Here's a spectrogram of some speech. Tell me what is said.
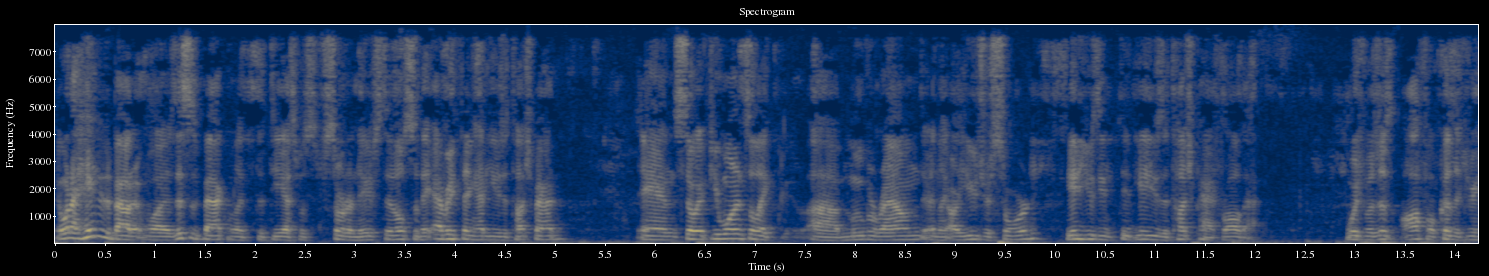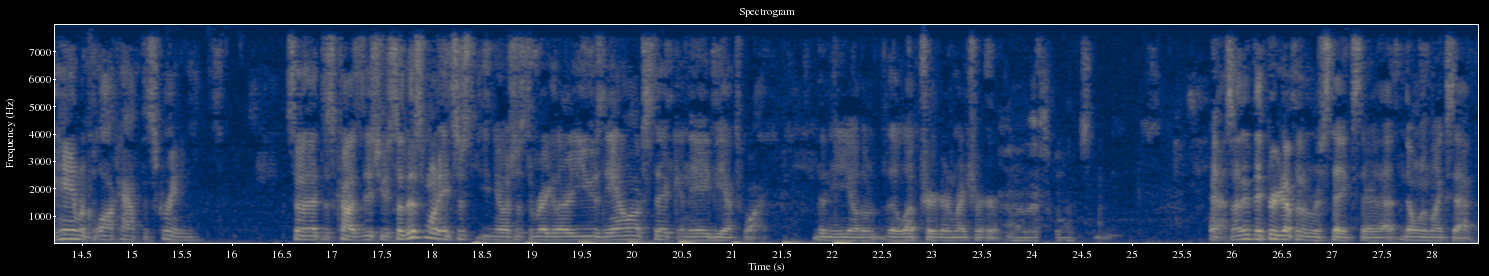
And what I hated about it was this is back when like the DS was sort of new still, so they everything had to use a touchpad. And so if you wanted to like uh, move around and like or use your sword, you had to use the, you had to use a touchpad for all that, which was just awful because like, your hand would block half the screen. So that just caused issues. So this one, it's just you know it's just a regular. You use the analog stick and the ABXY. then the you know the, the left trigger and right trigger. Oh, that's cool. Yeah, so I think they figured out from the mistakes there that no one likes that.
